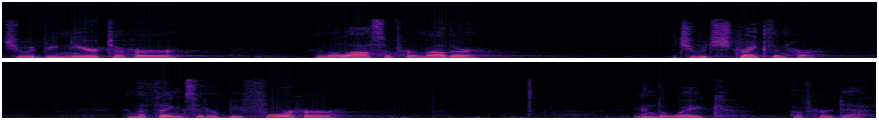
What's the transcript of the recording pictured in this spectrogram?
She would be near to her in the loss of her mother, that you would strengthen her in the things that are before her in the wake of her death.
